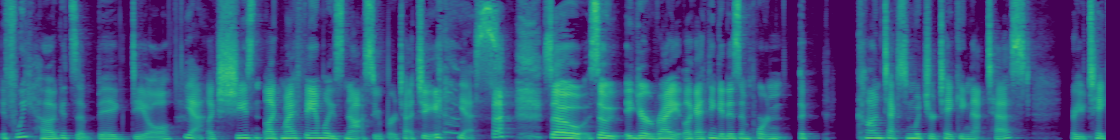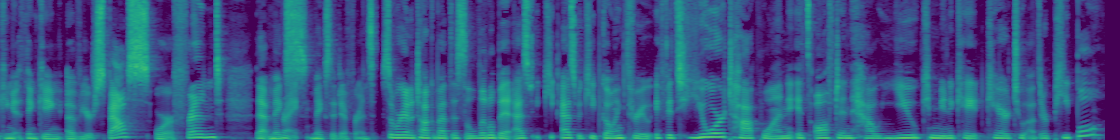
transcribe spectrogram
if we hug, it's a big deal. Yeah. Like she's like my family's not super touchy. Yes. so so you're right. Like I think it is important the context in which you're taking that test. Are you taking it thinking of your spouse or a friend? That makes Right. makes a difference. So we're going to talk about this a little bit as we keep, as we keep going through. If it's your top one, it's often how you communicate care to other people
